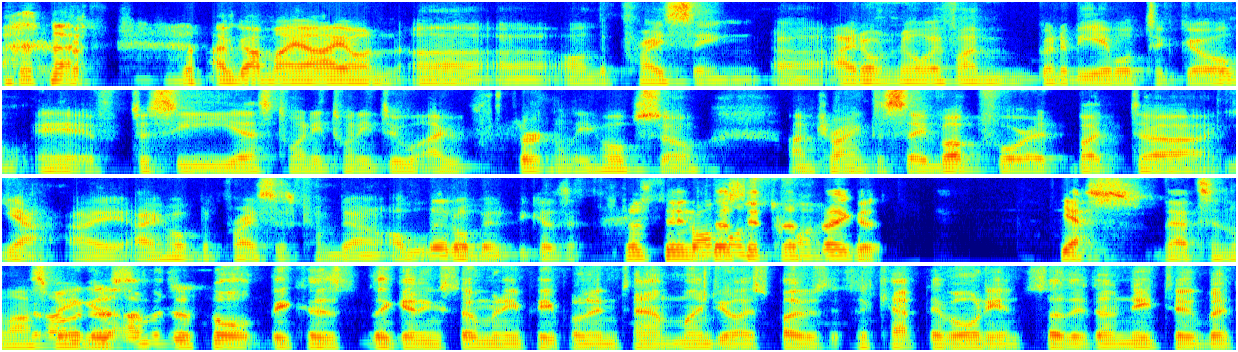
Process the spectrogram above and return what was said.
I've got my eye on uh, uh, on the pricing. Uh, I don't know if I'm going to be able to go if to CES 2022. I certainly hope so. I'm trying to save up for it. But uh, yeah, I, I hope the prices come down a little bit because that's in, that's in Las Vegas. Yes, that's in Las I Vegas. Would, I would have thought because they're getting so many people in town, mind you, I suppose it's a captive audience, so they don't need to. But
